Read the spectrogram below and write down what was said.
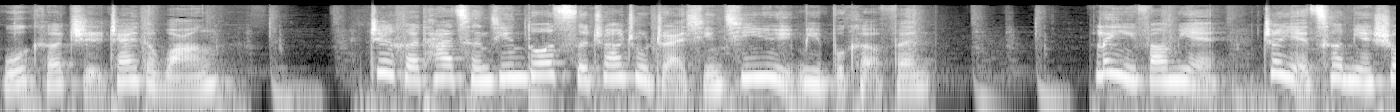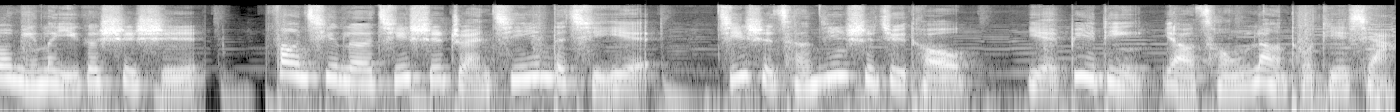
无可指摘的王。这和它曾经多次抓住转型机遇密不可分。另一方面，这也侧面说明了一个事实：放弃了及时转基因的企业。即使曾经是巨头，也必定要从浪头跌下。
